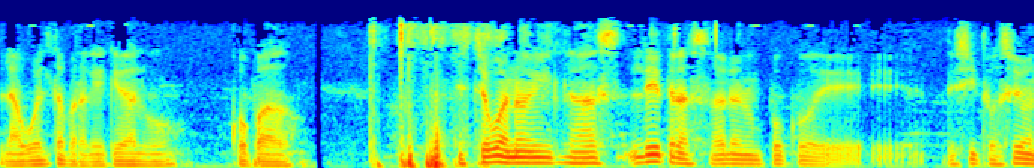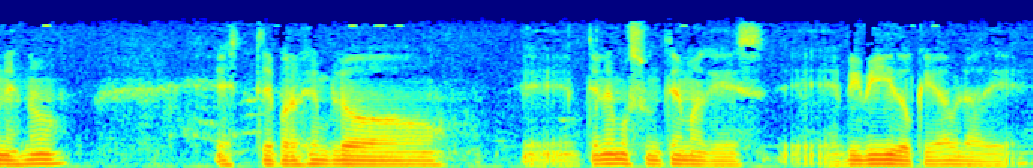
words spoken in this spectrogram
la vuelta para que quede algo copado. Este bueno, y las letras hablan un poco de, de situaciones, ¿no? Este, por ejemplo, eh, tenemos un tema que es eh, vivido, que habla de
